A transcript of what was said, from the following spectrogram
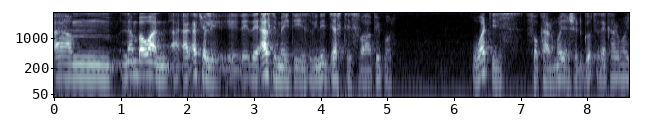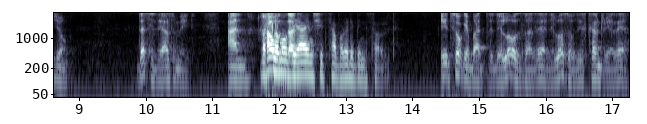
Um, number one, actually, the, the ultimate is we need justice for our people. What is for Karamoja should go to the Karamojong. That's the ultimate. And But how some of that, the iron sheets have already been sold. It's okay, but the laws are there. The laws of this country are there.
